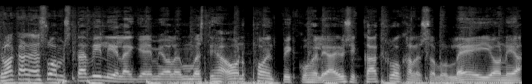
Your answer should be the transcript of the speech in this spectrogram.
Kyllä alkaa Suomessa tämä villieläinkeimi ole mun mielestä ihan on point pikkuhiljaa. 92 ruokalissa ollut leijon ja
